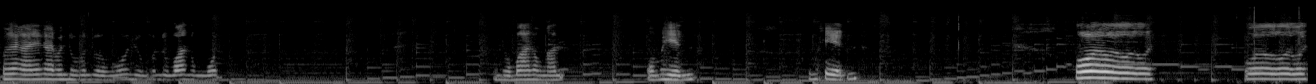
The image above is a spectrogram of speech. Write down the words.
มันยังไงยังไงมันอยู่มันอยู่ตรงโน้นอยู่มันอยู่บ้านตรงโน้นอยู่บ้านตรงนั้น ผมเห็น ผมเห็นโอ้ยโอ้ยโอ้ยโอ้ยโอ้ย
